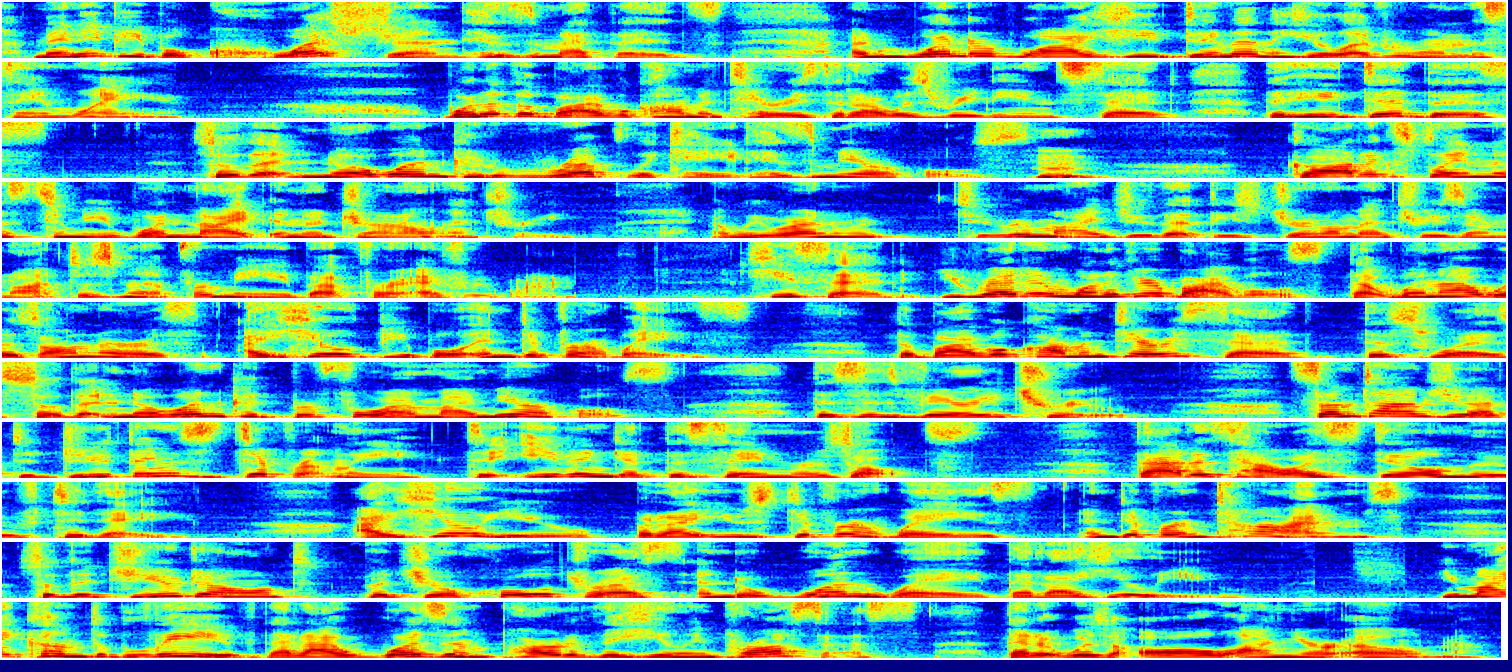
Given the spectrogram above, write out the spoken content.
Many people questioned his methods and wondered why he didn't heal everyone the same way. One of the Bible commentaries that I was reading said that he did this so that no one could replicate his miracles. Hmm. God explained this to me one night in a journal entry, and we want to remind you that these journal entries are not just meant for me, but for everyone. He said, You read in one of your Bibles that when I was on earth, I healed people in different ways. The Bible commentary said this was so that no one could perform my miracles. This is very true. Sometimes you have to do things differently to even get the same results. That is how I still move today. I heal you, but I use different ways and different times so that you don't put your whole trust into one way that I heal you. You might come to believe that I wasn't part of the healing process, that it was all on your own.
